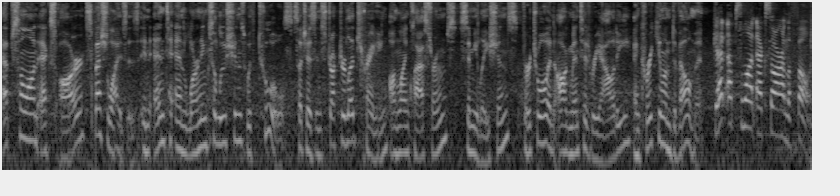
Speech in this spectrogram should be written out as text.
Epsilon XR specializes in end to end learning solutions with tools such as instructor led training, online classrooms, simulations, virtual and augmented reality, and curriculum development. Get Epsilon XR on the phone.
